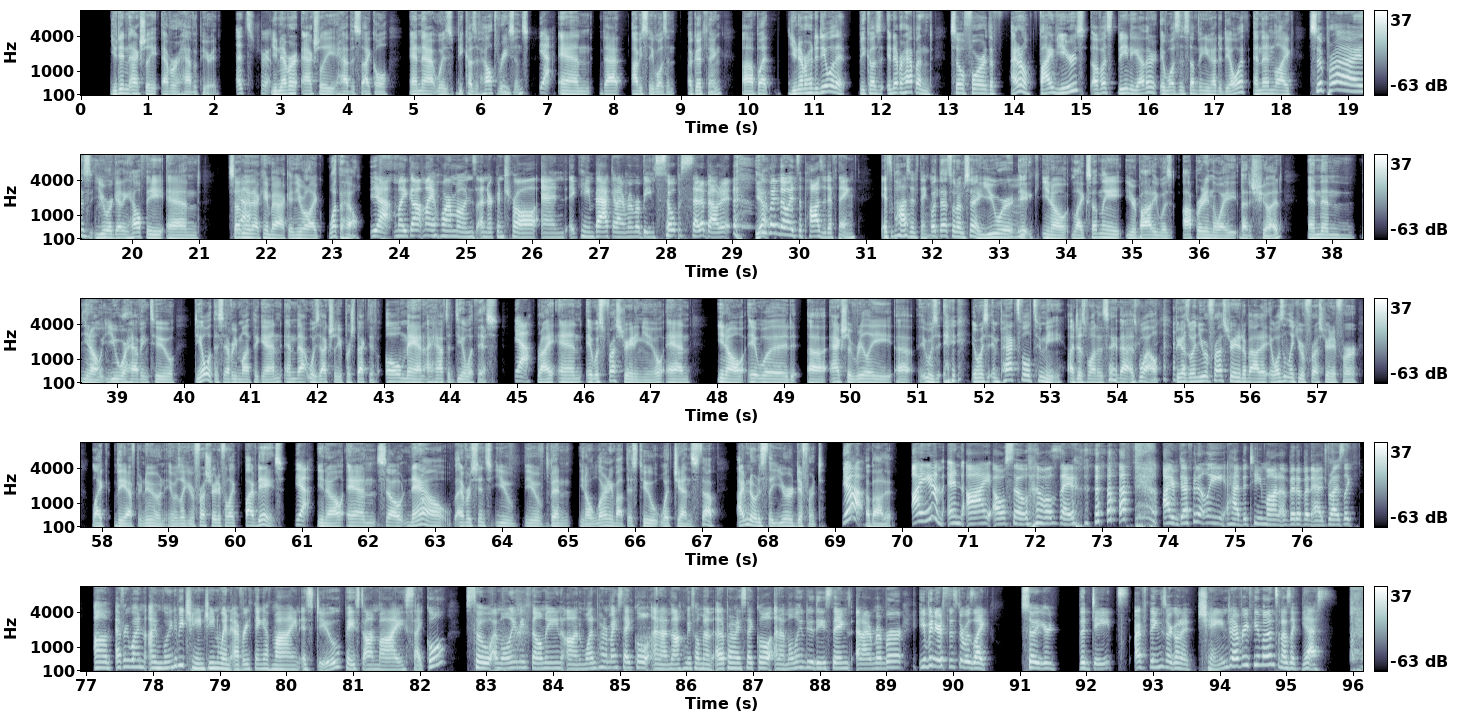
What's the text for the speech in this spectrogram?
you didn't actually ever have a period. That's true. You never actually had the cycle, and that was because of health reasons. Yeah. and that obviously wasn't a good thing. Uh, but you never had to deal with it because it never happened. So for the I don't know five years of us being together, it wasn't something you had to deal with. And then like surprise, you were getting healthy, and suddenly Yeah. that came back, and you were like, "What the hell?" Yeah, my got my hormones under control and it came back and I remember being so upset about it. Yeah. Even though it's a positive thing. It's a positive thing. But that's what I'm saying. You were, Mhm. it, you know, like suddenly your body was operating the way that it should. And then, you know, you were having to deal with this every month again. And that was actually a perspective. Oh man, I have to deal with this. yeah. Right. And it was frustrating you. And, you know, it would uh, actually really, uh, it was, it was impactful to me. I just wanted to say that as well. Because when you were frustrated about it, it wasn't like you were frustrated for like the afternoon. It was like you were frustrated for like five days Yeah. you know and so now ever since you've you've been you know learning about this too with jenn's stuff i've noticed that you're different Yeah. about it I am. And I also will say I've definitely had the team on a bit of an edge, but I was like, um, everyone, I'm going to be changing when everything of mine is due based on my cycle. So I'm only gonna be filming on one part of my cycle and I'm not gonna be filming on the other part of my cycle. And I'm only gonna do these things. And I remember even your sister was like, So your the dates of things are gonna change every few months? And I was like, Yes.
